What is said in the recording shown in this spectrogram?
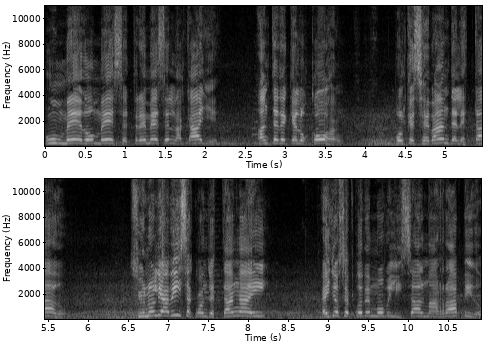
un mes, dos meses, tres meses en la calle antes de que lo cojan, porque se van del Estado. Si uno le avisa cuando están ahí, ellos se pueden movilizar más rápido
